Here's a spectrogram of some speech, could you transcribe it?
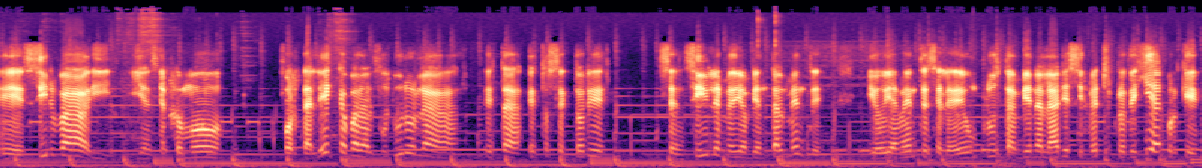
eh, sirva y, en cierto modo fortalezca para el futuro la, estos sectores sensibles medioambientalmente y obviamente se le dé un plus también al área silvestre protegida porque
